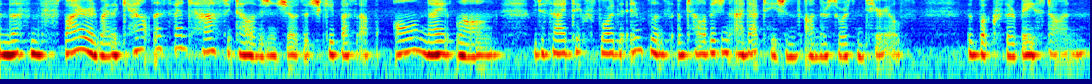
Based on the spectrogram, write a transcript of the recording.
and thus inspired by the countless fantastic television shows which keep us up all night long, we decide to explore the influence of television adaptations on their source materials the books they're based on.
